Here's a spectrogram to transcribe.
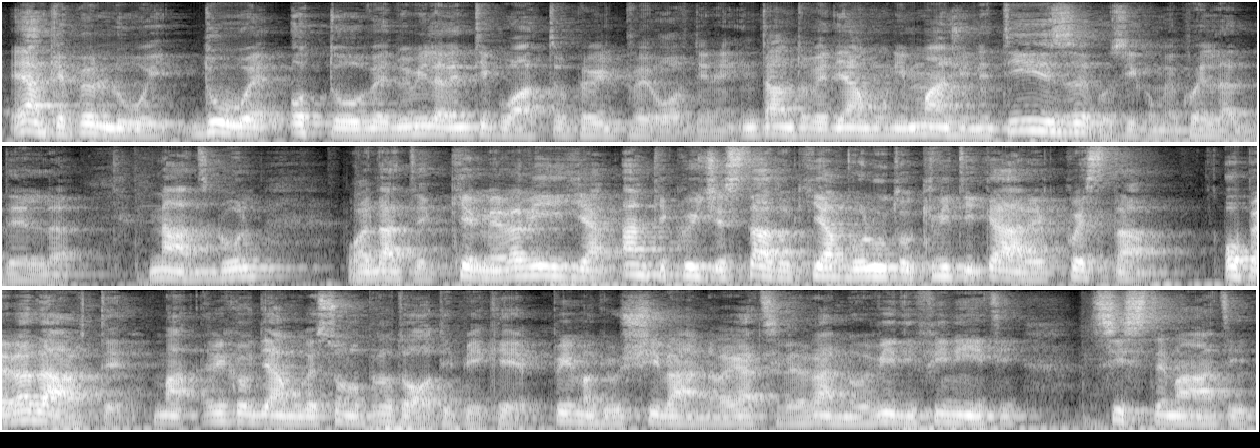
e anche per lui 2 ottobre 2024 per il preordine. Intanto vediamo un'immagine tease, così come quella del Nazgul. Guardate che meraviglia, anche qui c'è stato chi ha voluto criticare questa opera d'arte, ma ricordiamo che sono prototipi che prima che usciranno ragazzi verranno ridefiniti, sistemati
